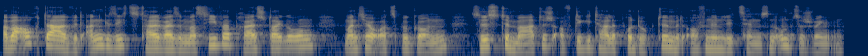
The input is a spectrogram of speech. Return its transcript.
Aber auch da wird angesichts teilweise massiver Preissteigerungen mancherorts begonnen, systematisch auf digitale Produkte mit offenen Lizenzen umzuschwenken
